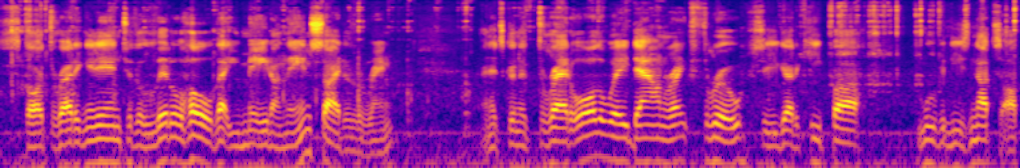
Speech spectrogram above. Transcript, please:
start threading it into the little hole that you made on the inside of the ring. And it's going to thread all the way down right through. So you got to keep uh, moving these nuts up.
